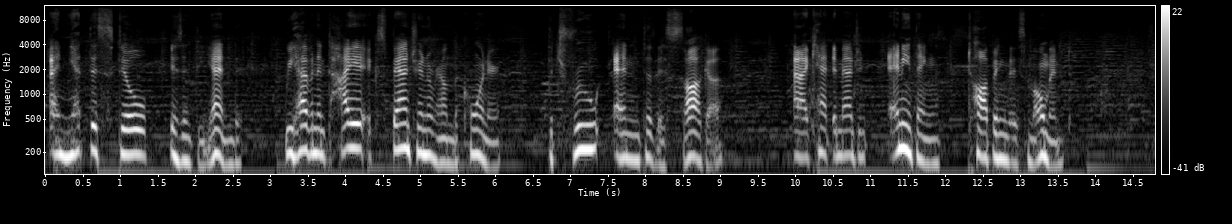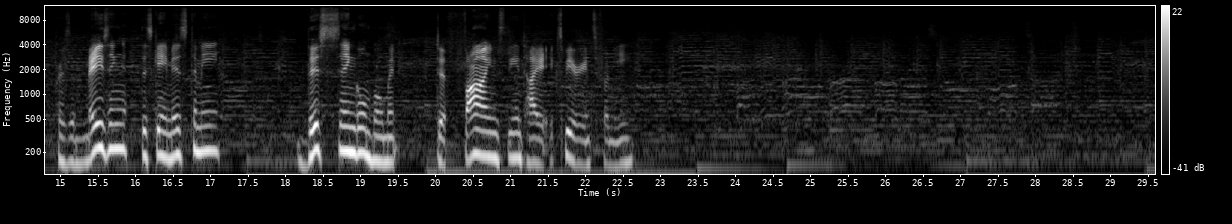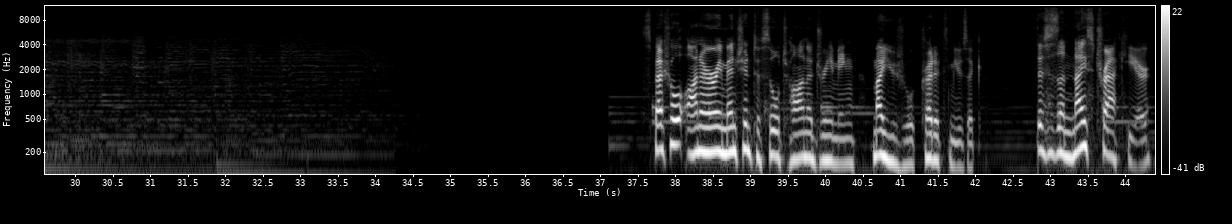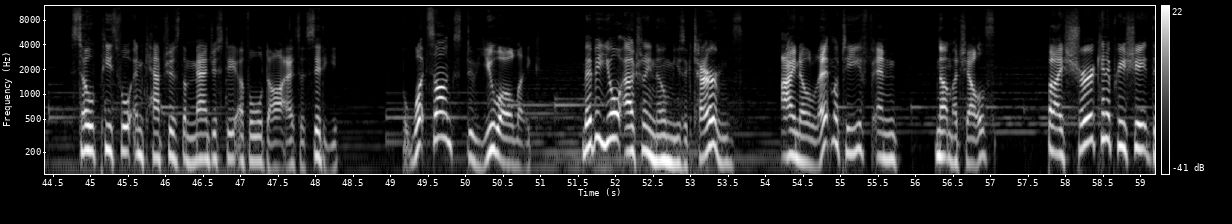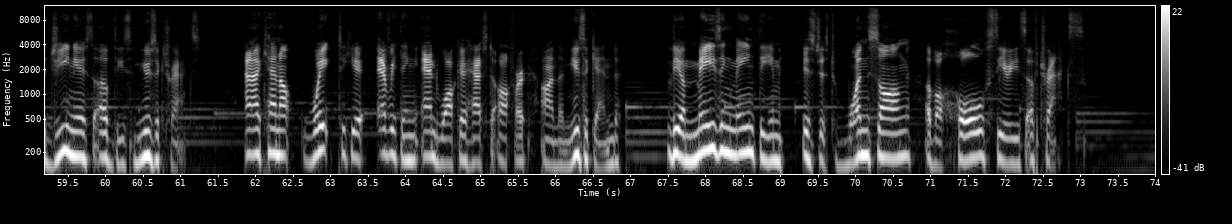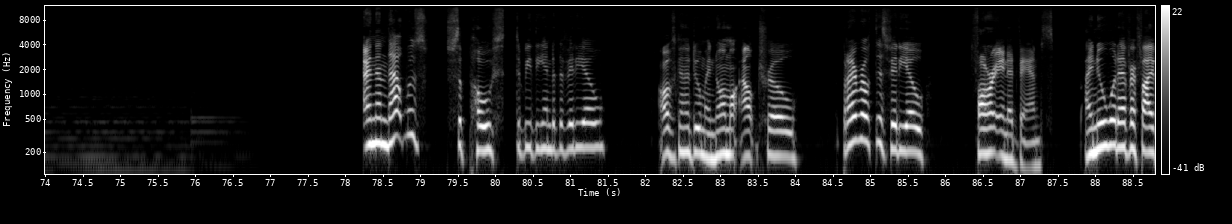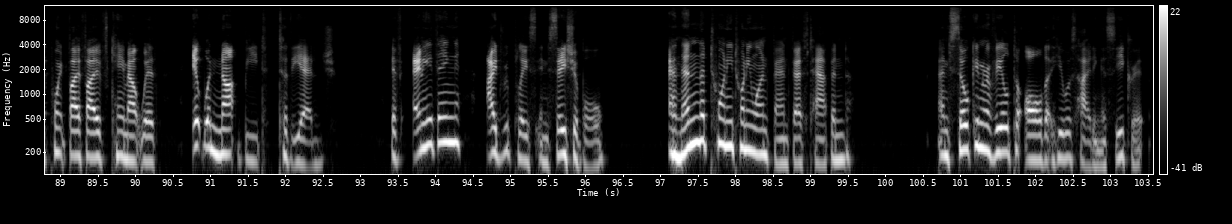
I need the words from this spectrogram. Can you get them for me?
and yet this still isn't the end. We have an entire expansion around the corner, the true end to this saga. And I can't imagine anything topping this moment. For as amazing this game is to me, this single moment defines the entire experience for me. Special honorary mention to Sultana Dreaming, my usual credits music. This is a nice track here, so peaceful and captures the majesty of Ul'dah as a city. But what songs do you all like? Maybe you'll actually know music terms. I know leitmotif and not much else, but I sure can appreciate the genius of these music tracks. And I cannot wait to hear everything Endwalker has to offer on the music end. The amazing main theme is just one song of a whole series of tracks. And then that was supposed to be the end of the video. I was gonna do my normal outro, but I wrote this video far in advance. I knew whatever 5.55 came out with, it would not beat To the Edge. If anything, I'd replace Insatiable. And then the 2021 FanFest happened. And Soken revealed to all that he was hiding a secret.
